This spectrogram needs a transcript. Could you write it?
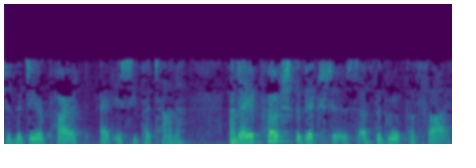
to the deer part at Isipatana, and I approached the bhikshus of the group of five.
